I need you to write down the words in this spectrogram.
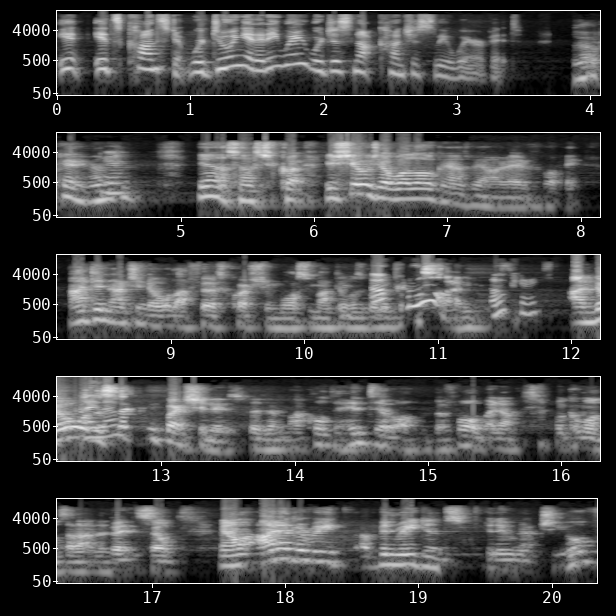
it it's constant. We're doing it anyway. We're just not consciously aware of it. Okay, yeah. yeah, so that's quite. It shows how well organised we are, everybody. I didn't actually know what that first question was. Samantha was going oh, cool. to. Okay. I know what I the second question is, but um, I called a hint of it before, but no, we'll come on to that in a bit. So now I had a read. I've been reading doing actually your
